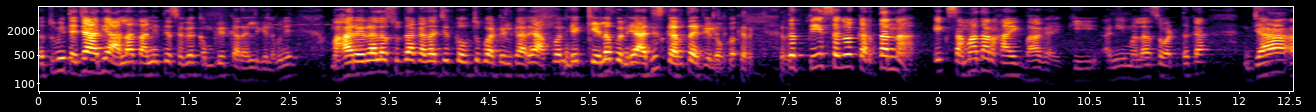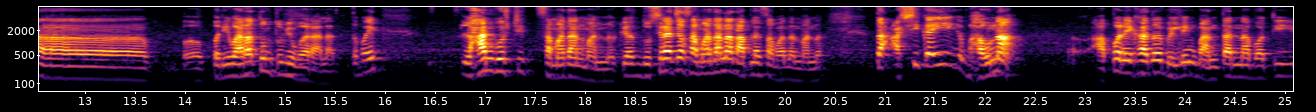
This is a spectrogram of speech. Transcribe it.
तर तुम्ही त्याच्या आधी आलात आणि ते सगळं कंप्लीट करायला गेलं. म्हणजे महारेराला सुद्धा कदाचित कौतुक वाटेल का? अरे आपण हे केलं पण हे आधीच करतायत हे लोक. तर ते सगळं करताना एक समाधान हा एक भाग आहे की आणि मला असं वाटतं का ज्या परिवारातून तुम्ही वर आलात तर एक लहान गोष्टीत समाधान मानणं किंवा दुसऱ्याच्या समाधानात आपलं समाधान मानणं. तर अशी काही भावना आपण एखादं बिल्डिंग बांधताना बा ती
